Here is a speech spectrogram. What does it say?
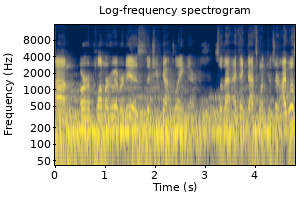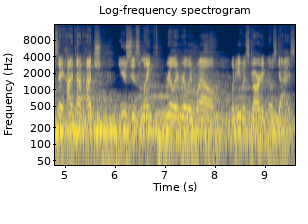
um, or Plummer, whoever it is that you've got playing there. So that I think that's one concern. I will say I thought Hutch used his length really really well when he was guarding those guys.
